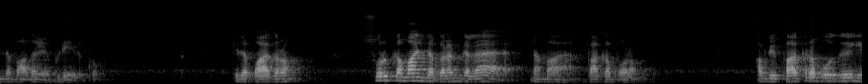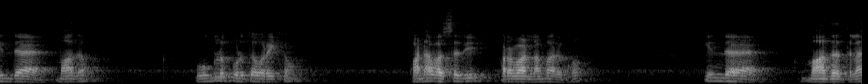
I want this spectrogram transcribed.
இந்த மாதம் எப்படி இருக்கும்? இதை பார்க்குறோம் சுருக்கமாக இந்த பலன்களை நம்ம பார்க்க போகிறோம் அப்படி பார்க்குற போது இந்த மாதம் உங்களை பொறுத்த வரைக்கும் பண வசதி பரவாயில்லாமல் இருக்கும். இந்த மாதத்தில்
